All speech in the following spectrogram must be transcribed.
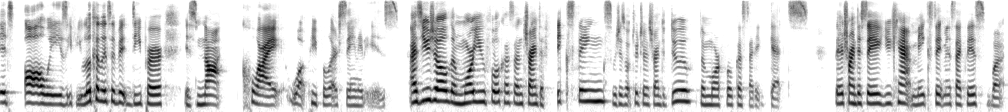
It's always, if you look a little bit deeper, it's not quite what people are saying it is. As usual, the more you focus on trying to fix things, which is what Twitter is trying to do, the more focus that it gets. They're trying to say you can't make statements like this, but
